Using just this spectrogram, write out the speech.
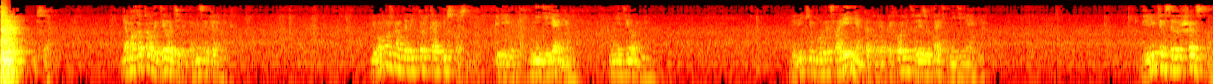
И все. Для Махакалы делатель это не соперник. Его можно одолеть только одним способом. Периодом, не деянием, не деланием. Великим благословением, которое приходит в результате недеяния. Великим совершенством,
